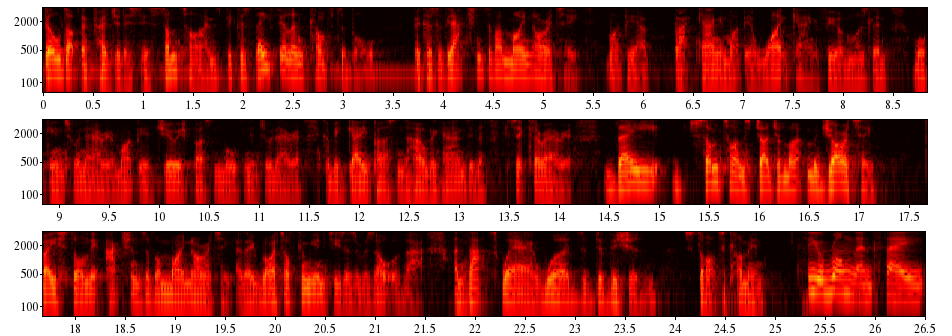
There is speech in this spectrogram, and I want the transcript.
build up their prejudices, sometimes because they feel uncomfortable because of the actions of a minority. It might be a black gang, it might be a white gang if you're a Muslim walking into an area, it might be a Jewish person walking into an area, it could be a gay person holding hands in a particular area. They sometimes judge a majority based on the actions of a minority. And they write off communities as a result of that. And that's where words of division start to come in. So you're wrong then to say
